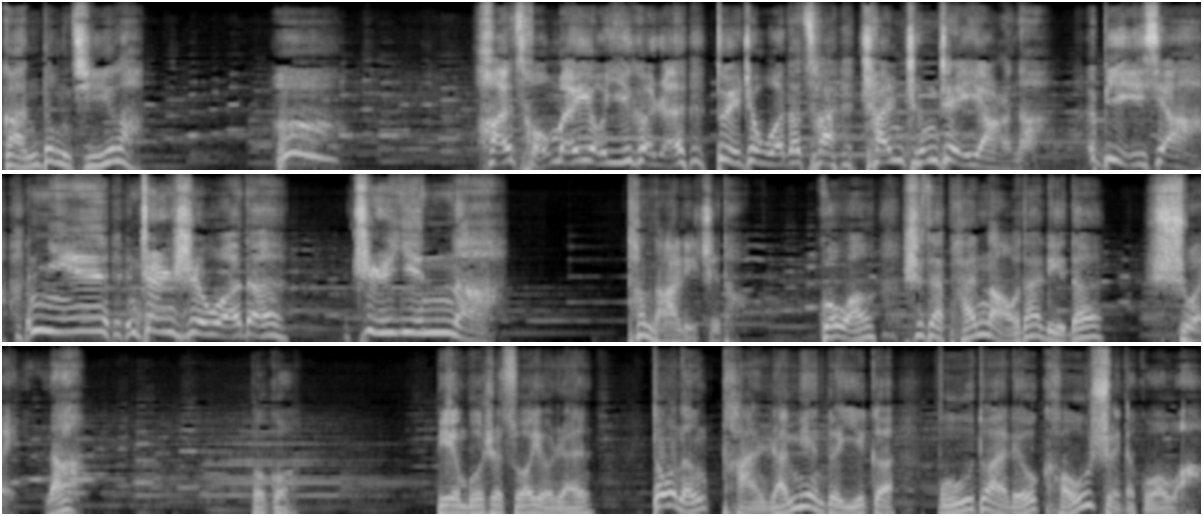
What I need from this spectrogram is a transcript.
感动极了，还从没有一个人对着我的菜馋成这样呢！陛下，您真是我的知音呐！他哪里知道，国王是在排脑袋里的。水呢？不过，并不是所有人都能坦然面对一个不断流口水的国王。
